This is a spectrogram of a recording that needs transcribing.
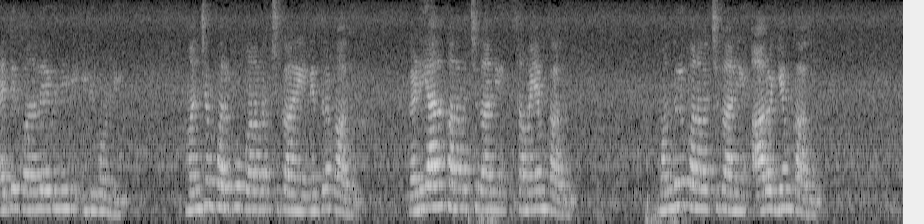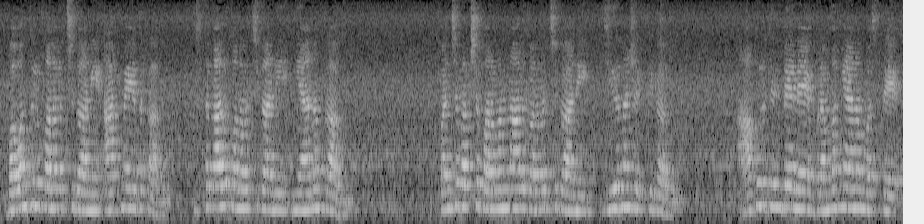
అయితే కొనలేనిది ఇదిగోండి. మంచం పరుపు కొనవచ్చు కానీ నిద్ర కాదు. గడియారం కొనవచ్చు కానీ సమయం కాదు. మందులు కొనవచ్చు కానీ ఆరోగ్యం కాదు. భవంతులు కొనవచ్చు కానీ ఆత్మీయత కాదు. పుస్తకాలు కొనవచ్చు కానీ జ్ఞానం కాదు. పంచభక్ష పరమన్నాలు కొనవచ్చు కానీ జీర్ణశక్తి కాదు. ఆకులు తింటేనే బ్రహ్మజ్ఞానం వస్తే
